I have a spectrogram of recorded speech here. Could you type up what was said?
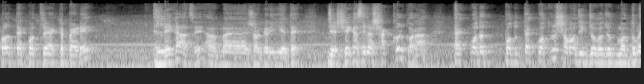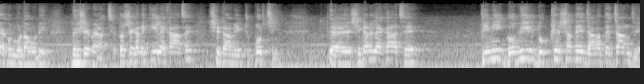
পদত্যাগ পত্রে একটা প্যাডে লেখা আছে সরকারি ইয়েতে, যে শেখ হাসিনা স্বাক্ষর করা এক পদ- পদত্যাগ পত্র সামাজিক যোগাযোগ মাধ্যমে এখন মোটামুটি ভেসে বেড়াচ্ছে। তো সেখানে কি লেখা আছে, সেটা আমি একটু পড়ছি। সেখানে লেখা আছে, তিনি গভীর দুঃখের সাথে জানাতে চান যে,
